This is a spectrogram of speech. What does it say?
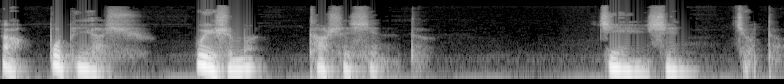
啊！不必要学，为什么？他是心得，见心就得，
